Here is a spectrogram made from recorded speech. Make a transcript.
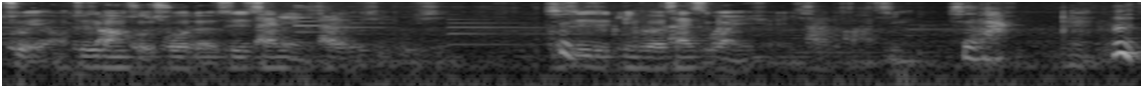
罪哦，就是刚刚所说的是三年以下的有期徒刑，或是并科三十万元以下的罚金。是的。嗯嗯，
